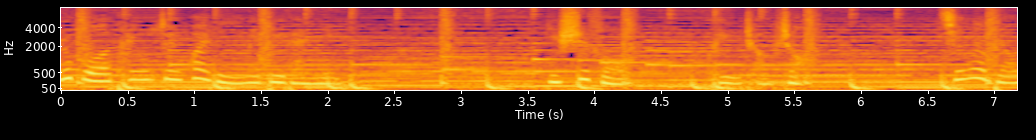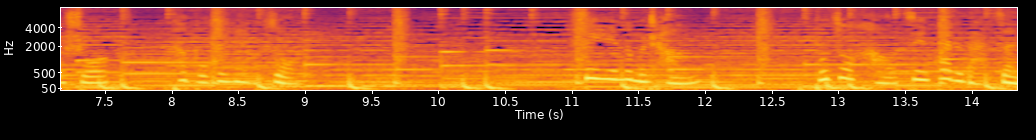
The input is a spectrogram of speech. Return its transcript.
如果他用最坏的一面对待你，你是否？可以承受，千万不要说他不会那样做。岁月那么长，不做好最坏的打算，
